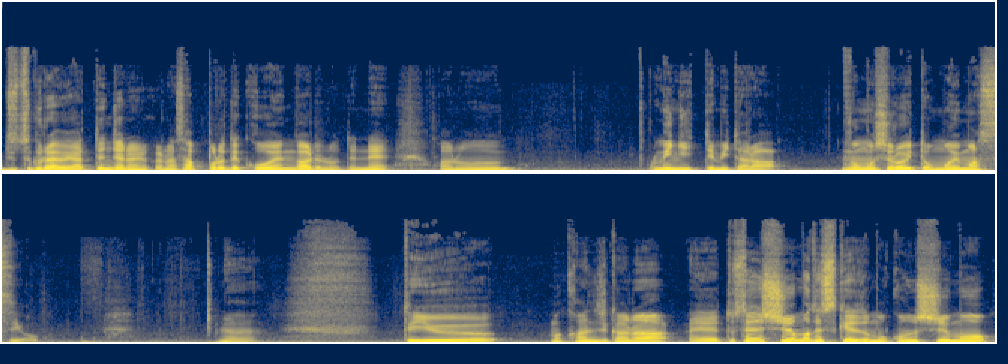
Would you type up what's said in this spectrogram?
ずつぐらいはやってんじゃないのかな。札幌で公演があるのでねあの見に行ってみたら面白いと思いますよ。うん、っていうまあ、感じかな、えー、と先週もですけれども今週も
